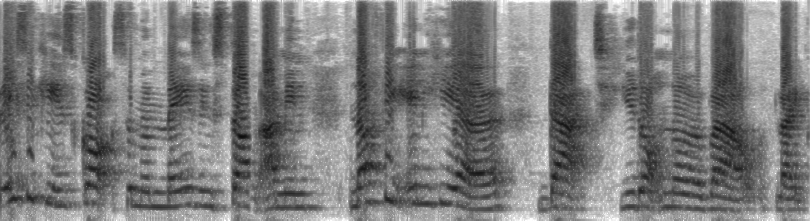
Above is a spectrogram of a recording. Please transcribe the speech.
basically it's got some amazing stuff. I mean nothing in here that you don't know about. Like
